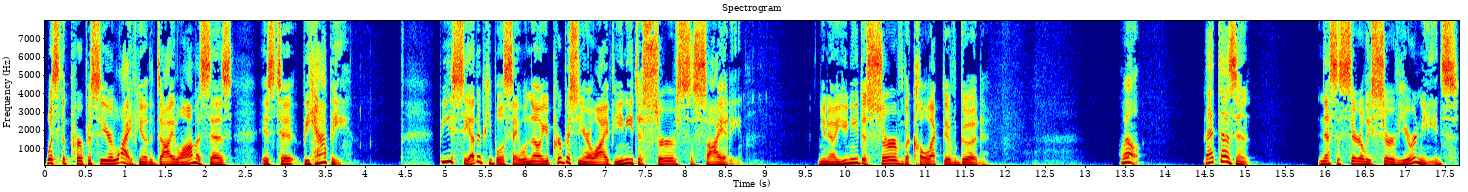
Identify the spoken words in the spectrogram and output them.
What's the purpose of your life? You know, the Dalai Lama says is to be happy. But you see, other people say, Well, no, your purpose in your life, you need to serve society. You know, you need to serve the collective good. Well, that doesn't necessarily serve your needs.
